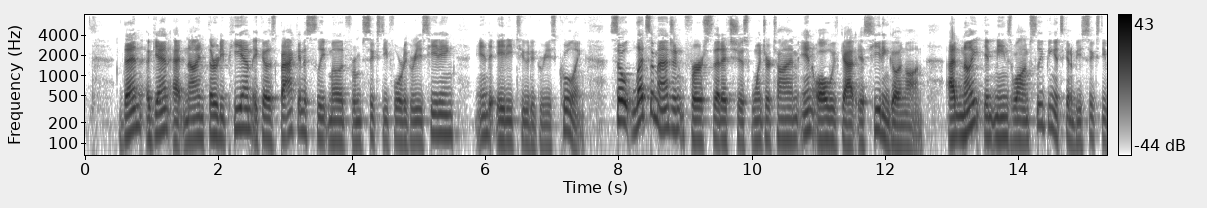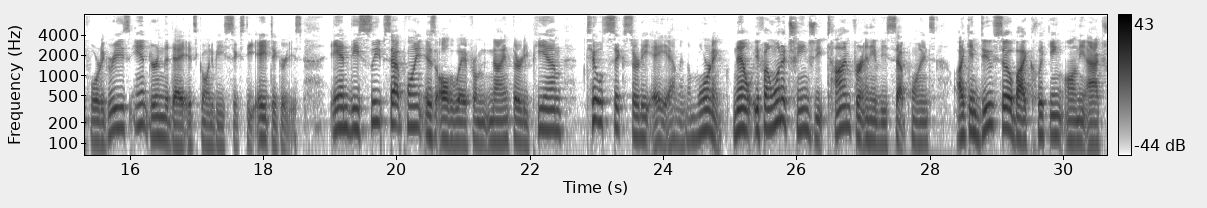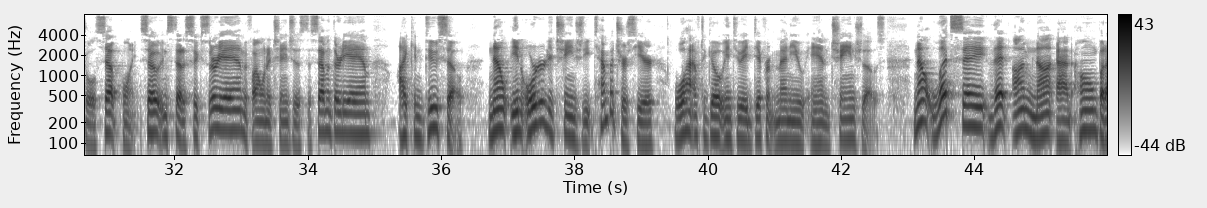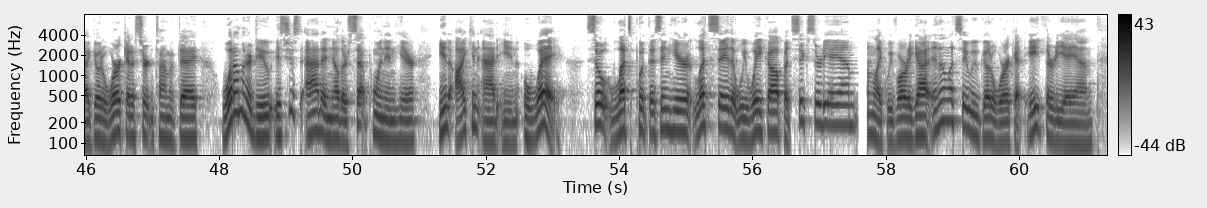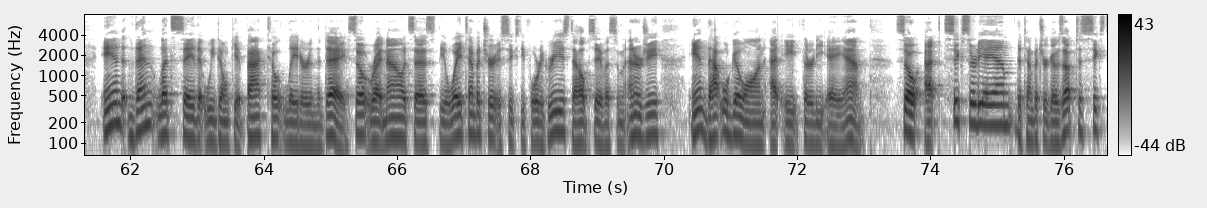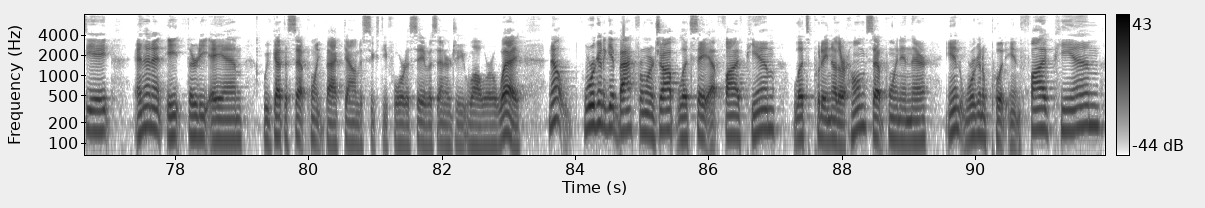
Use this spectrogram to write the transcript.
Then again at 9.30 p.m., it goes back into sleep mode from 64 degrees heating and 82 degrees cooling. So let's imagine first that it's just wintertime and all we've got is heating going on. At night, it means while I'm sleeping, it's going to be 64 degrees, and during the day, it's going to be 68 degrees. And the sleep set point is all the way from 9.30 p.m. till 6.30 a.m. in the morning. Now, if I want to change the time for any of these set points, I can do so by clicking on the actual set point. So instead of 6.30 a.m., if I want to change this to 7.30 a.m., I can do so. Now, in order to change the temperatures here, we'll have to go into a different menu and change those. Now, let's say that I'm not at home, but I go to work at a certain time of day. What I'm gonna do is just add another set point in here and I can add in away. So let's put this in here. Let's say that we wake up at 6.30 a.m. like we've already got, and then let's say we go to work at 8.30 a.m. And then let's say that we don't get back till later in the day. So right now it says the away temperature is 64 degrees to help save us some energy, and that will go on at 8.30 a.m. So at 6.30 a.m., the temperature goes up to 68, and then at 8.30 a.m., we've got the set point back down to 64 to save us energy while we're away. Now, we're gonna get back from our job, let's say at 5 p.m., let's put another home set point in there, and we're going to put in 5 p.m.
